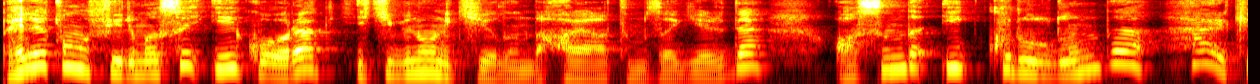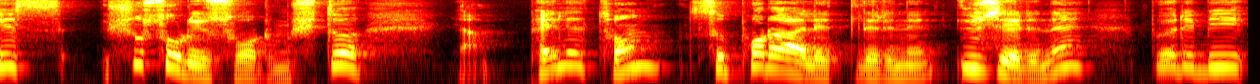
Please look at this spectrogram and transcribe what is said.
Peloton firması ilk olarak 2012 yılında hayatımıza girdi. Aslında ilk kurulduğunda herkes şu soruyu sormuştu. Peloton spor aletlerinin üzerine böyle bir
